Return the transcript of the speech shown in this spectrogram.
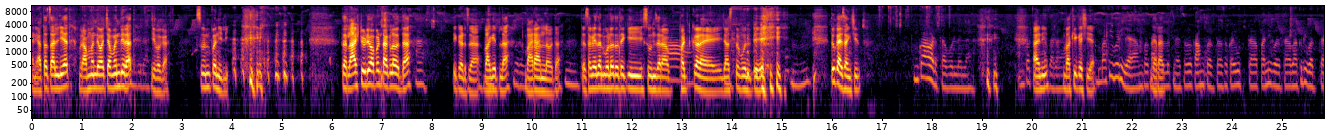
आणि आता चालली आहेत ब्राह्मण देवाच्या मंदिरात. ही बघा सून पण इली. तर लास्ट व्हिडिओ आपण टाकला होता. तिकडचा बागेतला बारा आणला होता. तर सगळेजण बोलत होते की सून जरा फटकळ आहे जास्त बोलते. तू काय सांगशील? आमका आवडता बोललेला. आणि बाकी कशी आहे? बाकी बरी आहे. आमका काय घरात? बोलत नाही. सगळं काम करता सकाळी उठता पाणी भरता भाकरी भरता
